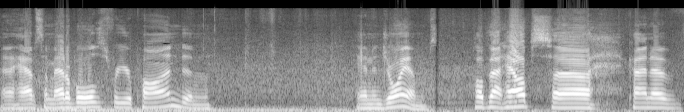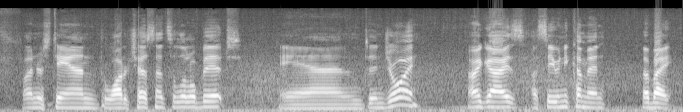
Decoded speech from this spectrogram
uh, have some edibles for your pond and and enjoy them. Hope that helps uh, kind of understand the water chestnuts a little bit and enjoy. All right, guys, I'll see you when you come in. Bye bye.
